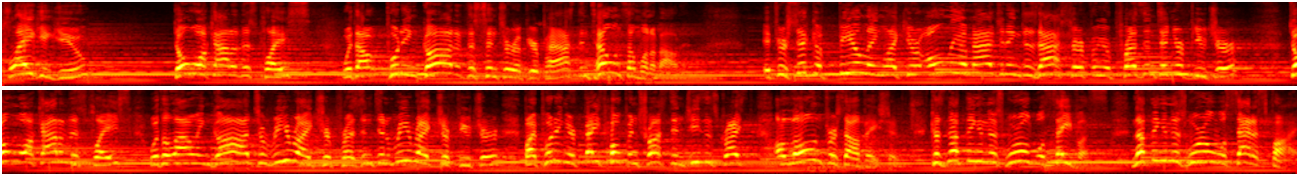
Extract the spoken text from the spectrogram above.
plaguing you, don't walk out of this place without putting God at the center of your past and telling someone about it. If you're sick of feeling like you're only imagining disaster for your present and your future, don't walk out of this place with allowing God to rewrite your present and rewrite your future by putting your faith, hope, and trust in Jesus Christ alone for salvation. Because nothing in this world will save us, nothing in this world will satisfy.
